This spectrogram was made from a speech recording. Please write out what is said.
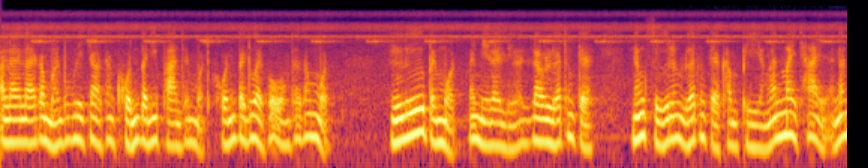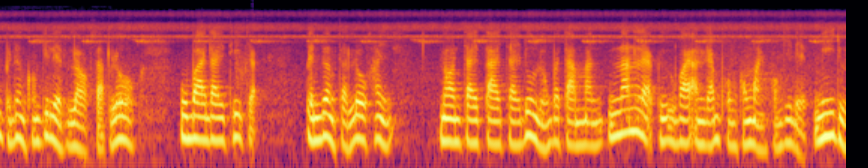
อะไรๆก็เหมือนพระพุทธเจ้าทั้งขนไปนิพพานทั้งหมดขนไปด้วยพระองค์ทั้งหมดลื้อไปหมดไม่มีอะไรเหลือ เราเหลือตั้งแต่ หนังสือเหลือตั้งแต่คำพีอย่างนั้นไม่ใช่ อันนั้นเป็นเรื่องของกิเลสหลอกสัตว์โลก อุบายใดที่จะเป็นเรื่องสัตว์โลกให้นอนใจตายใจรุ่งหลงไปตามมัน นั่นแหละคืออุบายอันแหลมคมของมันของกิเลสมีอยู่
